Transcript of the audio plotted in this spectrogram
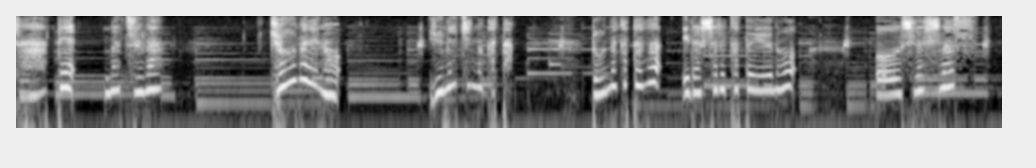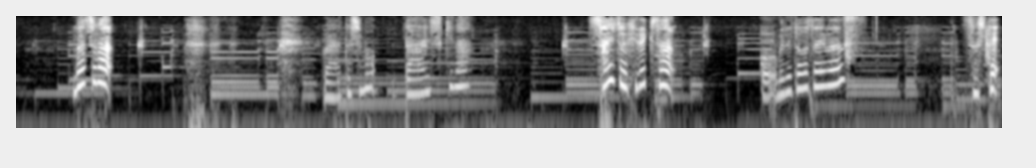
さて、まずは、今日までの有名人の方、どんな方がいらっしゃるかというのをお知らせします。まずは 私も大好きな西城秀樹さん、おめでとうございます。そして、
